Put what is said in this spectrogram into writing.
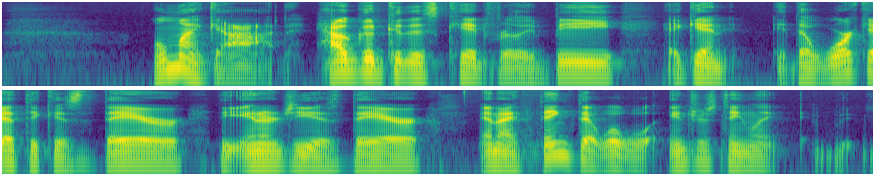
oh my God, how good could this kid really be? Again, the work ethic is there, the energy is there. And I think that what will interestingly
